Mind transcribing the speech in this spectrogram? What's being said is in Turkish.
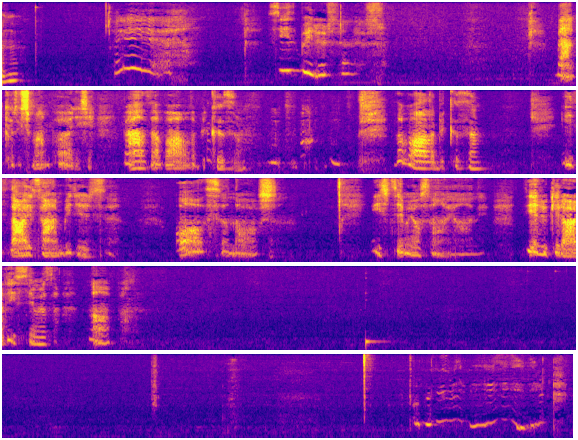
Hı hı. Ee, Siz bilirsiniz. Ben karışmam böyle şey. Ben zavallı bir kızım. zavallı bir kızım. İsa'yı sen bilirsin. Olsun olsun. İstemiyorsan yani. Diğer ülkelerde istemiyorsa ne yapalım?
